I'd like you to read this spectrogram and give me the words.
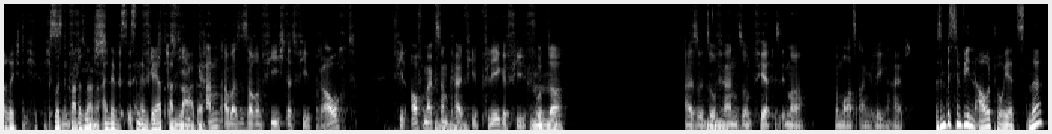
Richtig. Ich würde gerade sagen, eine, es ist eine ein Viech, Wertanlage. Das viel kann, aber es ist auch ein Viech, das viel braucht. Viel Aufmerksamkeit, mhm. viel Pflege, viel Futter. Mhm. Also insofern, mhm. so ein Pferd ist immer eine Mordsangelegenheit. Das ist ein bisschen wie ein Auto jetzt, ne?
